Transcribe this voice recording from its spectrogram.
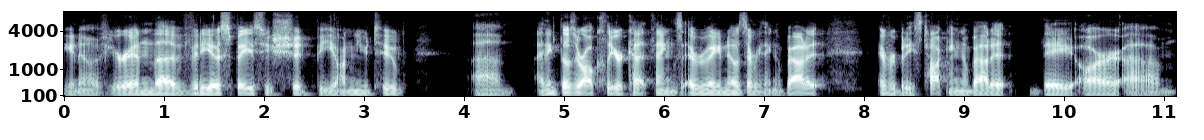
you know, if you're in the video space, you should be on YouTube. Um, I think those are all clear cut things. Everybody knows everything about it. Everybody's talking about it. They are, um,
